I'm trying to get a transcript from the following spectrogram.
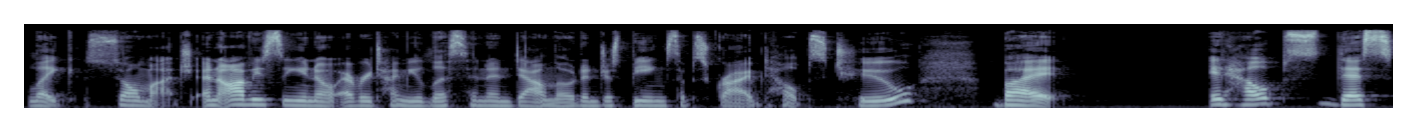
like so much. And obviously, you know, every time you listen and download and just being subscribed helps too, but it helps this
